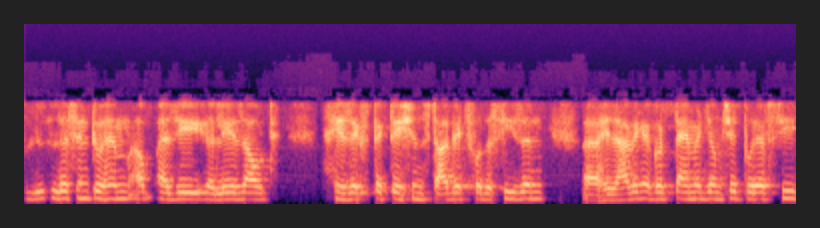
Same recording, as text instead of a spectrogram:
listen to him as he uh, lays out his expectations, targets for the season. Uh, he's having a good time at Jamshedpur FC.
